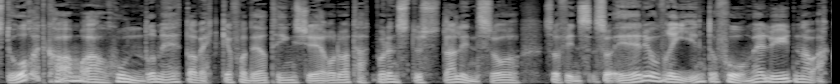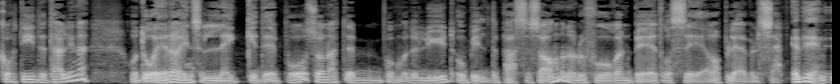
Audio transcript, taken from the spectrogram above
står et kamera 100 meter vekke fra der ting skjer, og du har tatt på den største linsa som fins, så er det jo vrient å få med lyden av akkurat de detaljene, og da er det en som legger det på, sånn at det, på en måte lyd og bilde passer sammen, og du får en bedre seeropplevelse. Er det en,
